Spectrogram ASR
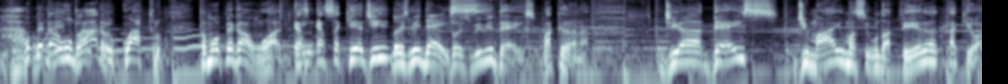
Ah, vou pegar ver, um, claro. Eu tenho quatro. Então vou pegar um. Ó, essa, essa aqui é de 2010. 2010. Bacana. Dia 10 de maio, uma segunda-feira, tá aqui, ó.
